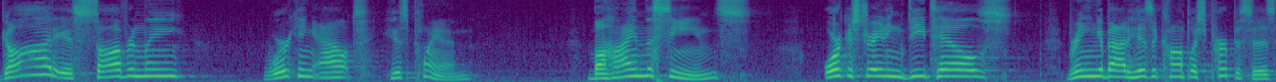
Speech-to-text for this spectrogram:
God is sovereignly working out his plan behind the scenes, orchestrating details bringing about his accomplished purposes.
